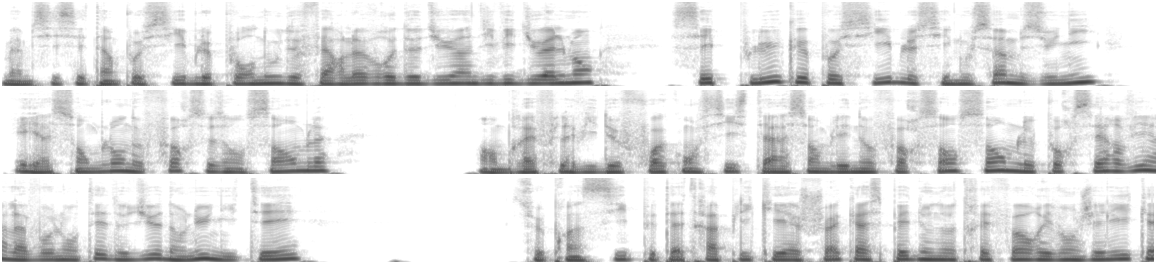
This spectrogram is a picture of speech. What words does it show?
Même si c'est impossible pour nous de faire l'œuvre de Dieu individuellement, c'est plus que possible si nous sommes unis et assemblons nos forces ensemble. En bref, la vie de foi consiste à assembler nos forces ensemble pour servir la volonté de Dieu dans l'unité. Ce principe peut être appliqué à chaque aspect de notre effort évangélique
